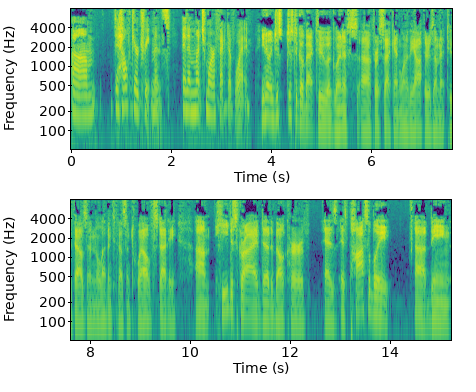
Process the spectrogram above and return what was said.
um, to healthcare treatments in a much more effective way. You know, and just, just to go back to Aguinis uh, for a second, one of the authors on that 2011-2012 study, um, he described uh, the bell curve as as possibly uh, being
